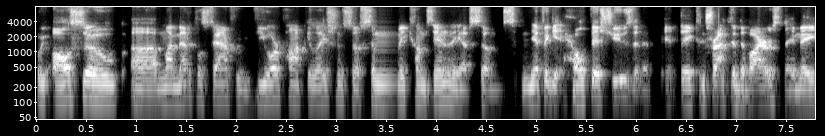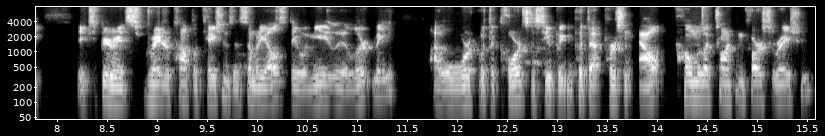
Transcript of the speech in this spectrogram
We also, uh, my medical staff review our population. So if somebody comes in and they have some significant health issues, that if, if they contracted the virus, they may experience greater complications than somebody else, they will immediately alert me. I will work with the courts to see if we can put that person out home electronic incarceration.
